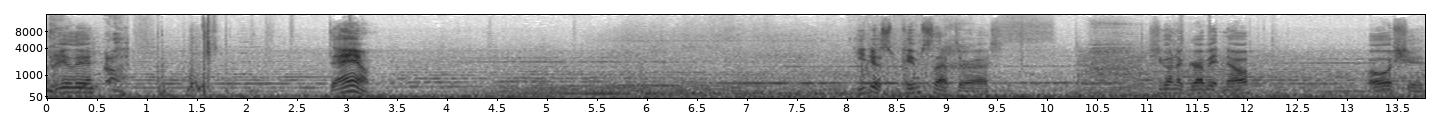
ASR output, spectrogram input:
Really? Damn! He just pimp slapped her ass. She gonna grab it now? Oh shit.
